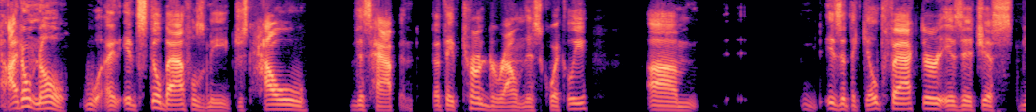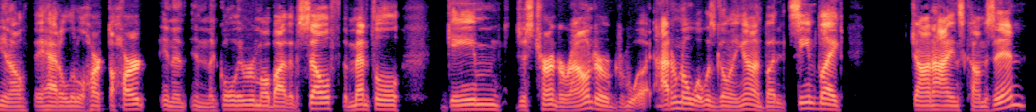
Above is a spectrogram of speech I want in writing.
I don't know. It still baffles me just how this happened that they've turned around this quickly. Um, is it the guilt factor? Is it just you know they had a little heart to heart in a, in the goalie room all by themselves? The mental game just turned around, or I don't know what was going on, but it seemed like John Hynes comes in.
